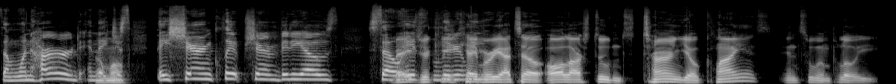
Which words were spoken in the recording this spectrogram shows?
someone heard and they on. just they sharing clips, sharing videos. So Major it's Key literally K Marie, I tell all our students, turn your clients into employees.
